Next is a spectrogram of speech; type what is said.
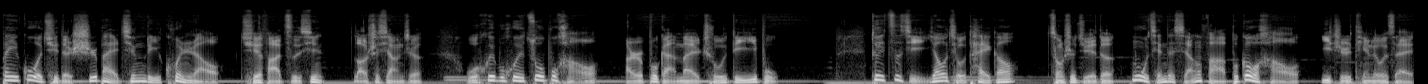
被过去的失败经历困扰，缺乏自信，老是想着我会不会做不好，而不敢迈出第一步；对自己要求太高。总是觉得目前的想法不够好，一直停留在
